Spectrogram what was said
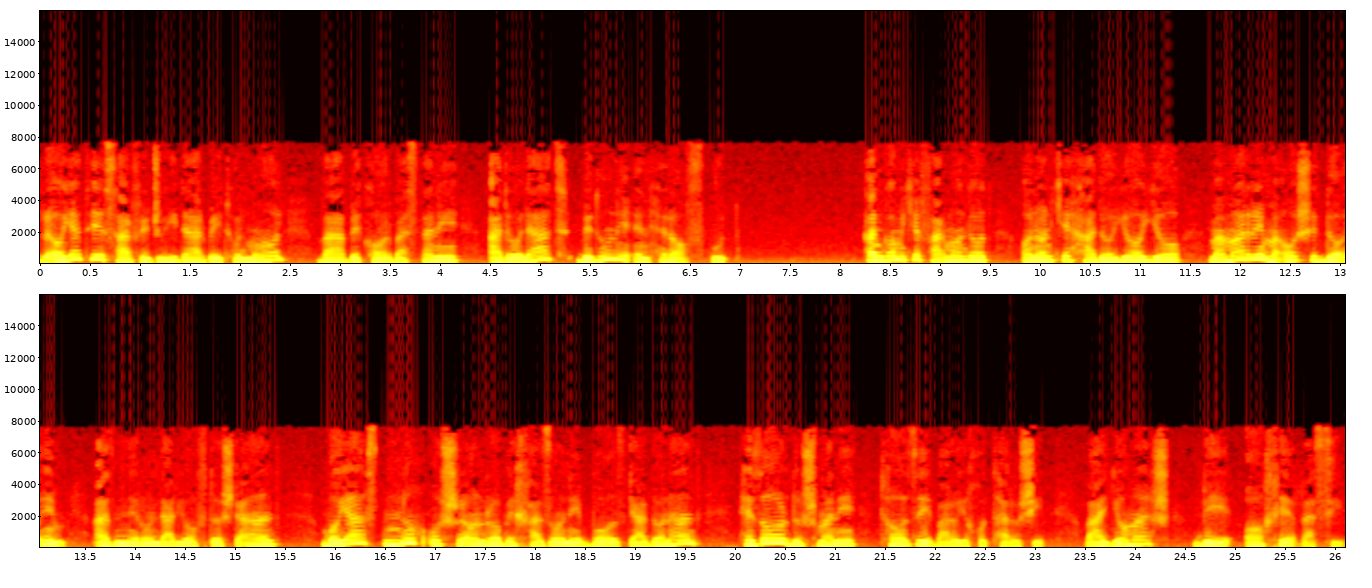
رعایت صرفجویی در بیت المال و به کار بستن عدالت بدون انحراف بود. هنگامی که فرمان داد آنان که هدایا یا ممر معاش دائم از نرون دریافت داشتهاند بایست نه عشر آن را به خزانه بازگردانند هزار دشمن تازه برای خود تراشید و ایامش به آخر رسید.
